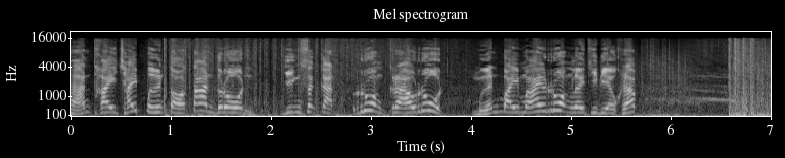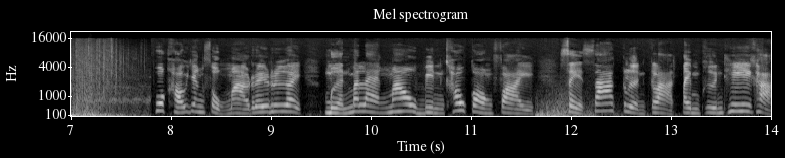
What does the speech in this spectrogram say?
หารไทยใช้ปืนต่อต้านโดรน ยิงสกัดร่วงกราวรูด เหมือนใบไม้ร่วงเลยทีเดียวครับ พวกเขายังส่งมาเรื่อยๆ เหมือนแมลงเม่าบินเข้ากองไฟ เศษซากเกลื่อนกลาดเต็มพื้นที่ค่ะ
